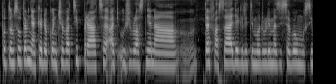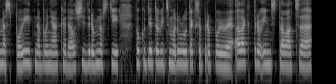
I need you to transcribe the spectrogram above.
potom jsou tam nějaké dokončovací práce, ať už vlastně na mm, té fasádě, kdy ty moduly mezi sebou musíme spojit, nebo nějaké další drobnosti. Pokud je to víc modulů, tak se propojuje elektroinstalace,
